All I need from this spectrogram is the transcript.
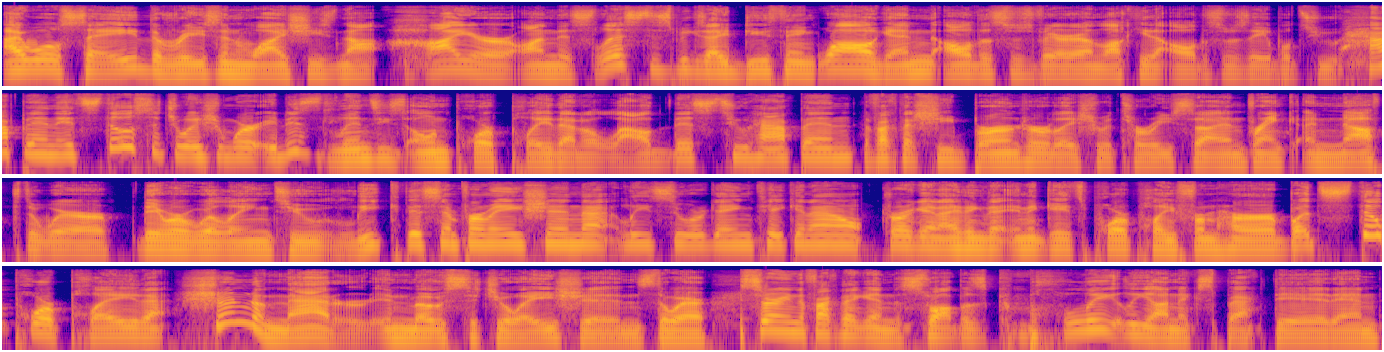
I will say the reason why she's not higher on this list is because I do think, while again, all this was very unlucky that all this was able to happen, it's still a situation where it is Lindsey's own poor play that allowed this to happen. The fact that she burned her relationship with Teresa and Frank enough to where they were willing to leak this information that leads to her getting taken out. So again, I think that indicates poor play from her, but still poor play that shouldn't have mattered in most situations. To where, considering the fact that again, the swap was completely unexpected and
